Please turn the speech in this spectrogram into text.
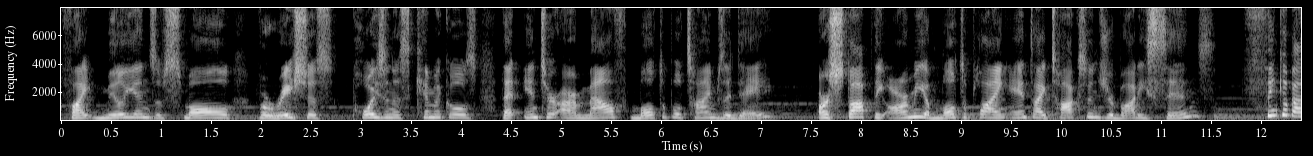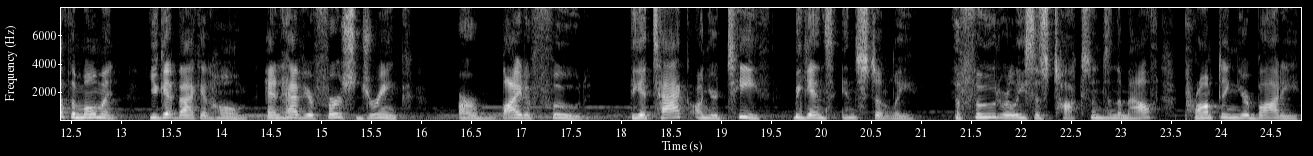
fight millions of small, voracious, poisonous chemicals that enter our mouth multiple times a day? Or stop the army of multiplying antitoxins your body sends? Think about the moment you get back at home and have your first drink or bite of food. The attack on your teeth begins instantly. The food releases toxins in the mouth, prompting your body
